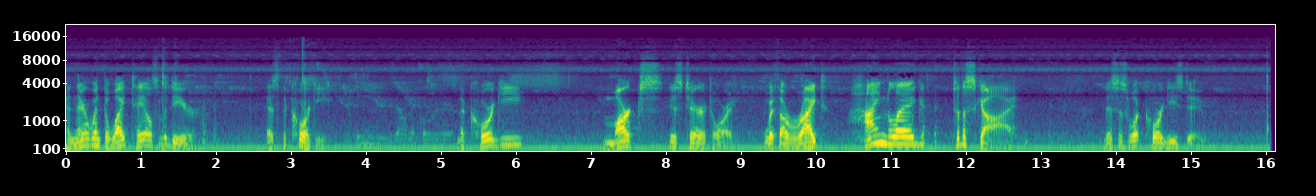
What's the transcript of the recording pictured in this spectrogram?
And there went the white tails of the deer as the corgi, the corgi marks his territory with a right hind leg to the sky. This is what corgis do.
